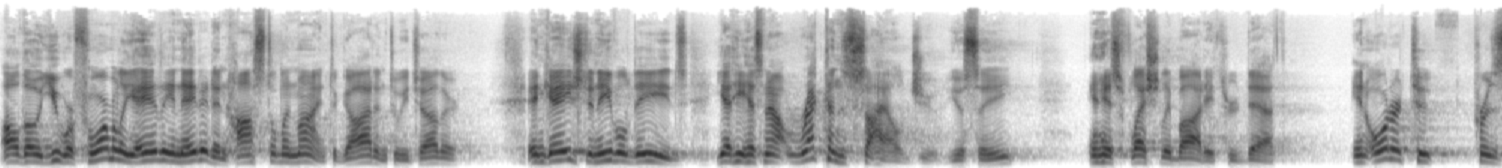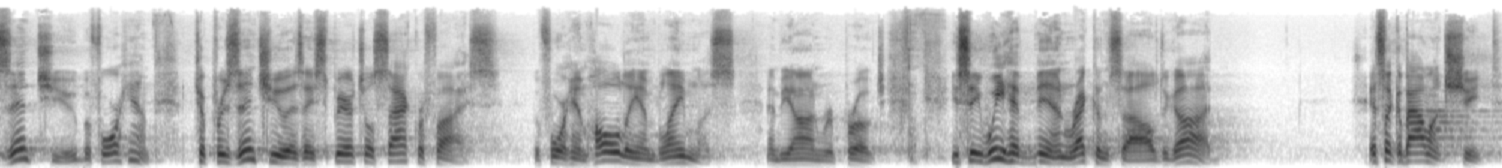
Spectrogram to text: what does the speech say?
although you were formerly alienated and hostile in mind to God and to each other, engaged in evil deeds, yet he has now reconciled you, you see, in his fleshly body through death, in order to present you before him, to present you as a spiritual sacrifice before him, holy and blameless and beyond reproach. You see, we have been reconciled to God. It's like a balance sheet.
